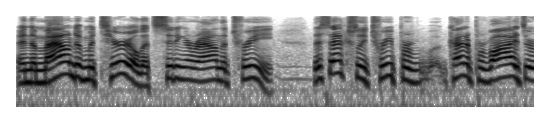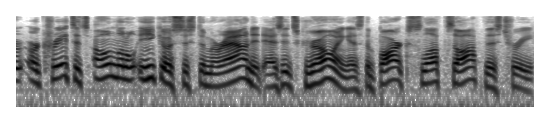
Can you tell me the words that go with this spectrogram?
And the mound of material that's sitting around the tree, this actually tree kind of provides or, or creates its own little ecosystem around it as it's growing, as the bark sloughs off this tree.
